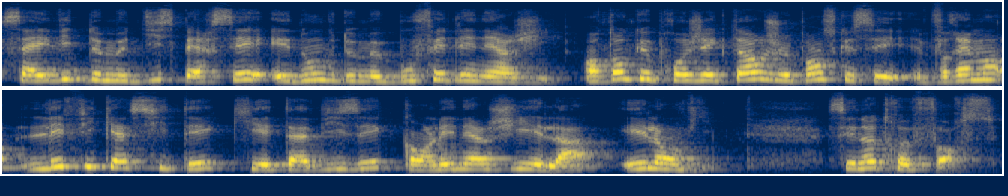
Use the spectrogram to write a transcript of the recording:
Ça évite de me disperser et donc de me bouffer de l'énergie. En tant que projecteur, je pense que c'est vraiment l'efficacité qui est à viser quand l'énergie est là et l'envie. C'est notre force.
